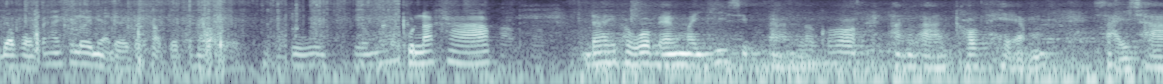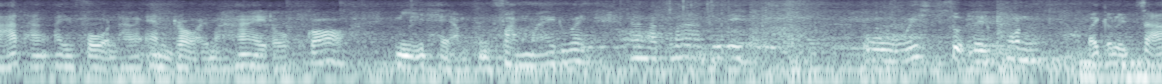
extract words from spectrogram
เดี๋ยวผมไปให้เขาเลยเนี่ย เดี๋ยวจะขับรถไปให้เลยดูเยอะมากขอบคุณนะครับครับครับ ได้ power bank มา 20 อัน แล้วก็ทางร้านเขาแถมสายชาร์จทั้ง iPhone ทั้ง Android มาให้ แล้วก็มีแถมหูฟังมาให้ด้วย น่ารักมากดูดิ โอ้ยสุดเลยทุกคน ไปกันเลยจ้า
